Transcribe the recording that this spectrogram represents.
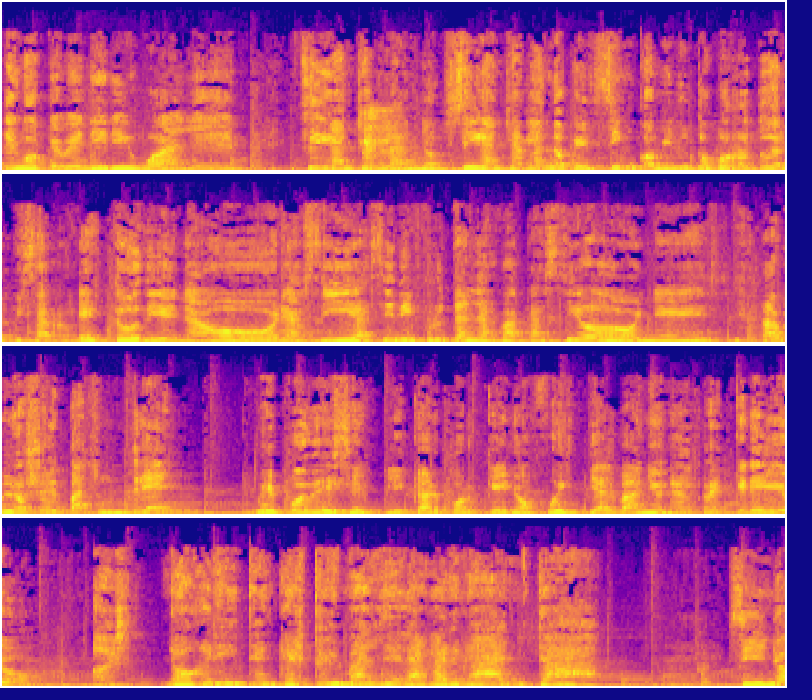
tengo que venir igual, ¿eh? Sigan charlando, sigan charlando que en cinco minutos borro todo el pizarrón. Estudien ahora, sí, así disfrutan las vacaciones. ¿Hablo yo y paso un tren? ¿Me podés explicar por qué no fuiste al baño en el recreo? no griten que estoy mal de la garganta. Si no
